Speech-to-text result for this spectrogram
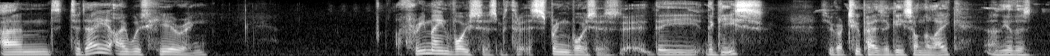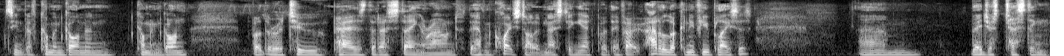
And today I was hearing three main voices, spring voices. The, the geese, so you've got two pairs of geese on the lake, and the others seem to have come and gone and come and gone but there are two pairs that are staying around. They haven't quite started nesting yet, but they've had a look in a few places. Um, they're just testing.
